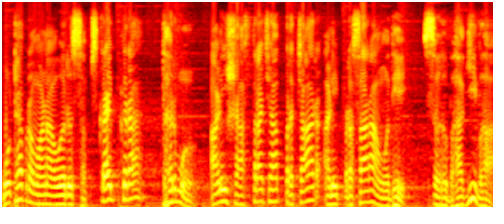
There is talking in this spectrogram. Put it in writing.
मोठ्या प्रमाणावर सबस्क्राईब करा. धर्म आणि शास्त्राच्या प्रचार आणि प्रसारामध्ये सहभागी व्हा.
